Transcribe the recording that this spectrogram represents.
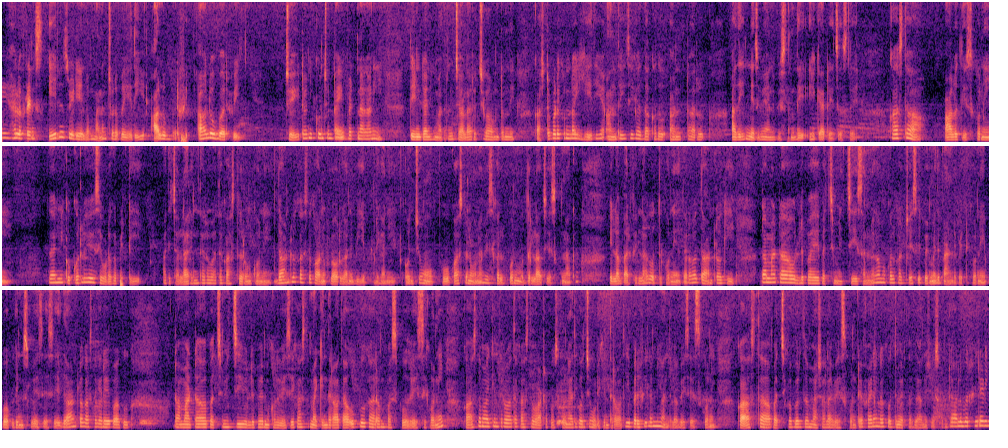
Hi hello friends ఈరోజు వీడియోలో మనం చూడబోయేది ఆలూ బర్ఫీ. ఆలూ బర్ఫీ చేయటానికి కొంచెం టైం పెట్టినా కానీ తినటానికి మాత్రం చాలా రుచిగా ఉంటుంది. కష్టపడకుండా ఏది అంత ఈజీగా దక్కదు అంటారు. అది నిజమే అనిపిస్తుంది ఈ క్యాటరీ చూస్తే. కాస్త ఆలు తీసుకొని దాన్ని కుక్కర్లో వేసి ఉడకబెట్టి అది చల్లారిన తర్వాత కాస్త తురుముకొని దాంట్లో కాస్త కార్న్ఫ్లవర్ కానీ బియ్యం పిండి కానీ కొంచెం ఉప్పు కాస్త నూనె వేసి కలుపుకొని ముద్దల్లా చేసుకున్నాక ఇలా బర్ఫీలాగా ఒత్తుకొని తర్వాత దాంట్లోకి టమాటా ఉల్లిపాయ పచ్చిమిర్చి సన్నగా ముక్కలు కట్ చేసి పొయ్యి మీద బాండి పెట్టుకొని పోపు దినుసులు వేసేసి దాంట్లో కాస్త కరివేపాకు టమాటా పచ్చిమిర్చి ఉల్లిపాయ ముక్కలు వేసి కాస్త మగ్గిన తర్వాత ఉప్పు కారం పసుపు వేసుకొని కాస్త మగ్గిన తర్వాత కాస్త వాటర్ పోసుకొని అది కొంచెం ఉడికిన తర్వాత ఈ బర్ఫీలన్నీ అందులో వేసేసుకొని కాస్త పచ్చి కొబ్బరితో మసాలా వేసుకుంటే ఫైనల్గా కొత్తిమీరతో గార్నిష్ చేసుకుంటే ఆలు బర్ఫీ రెడీ.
